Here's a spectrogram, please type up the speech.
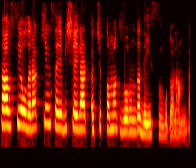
Tavsiye olarak kimseye bir şeyler açıklamak zorunda değilsin bu dönemde.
